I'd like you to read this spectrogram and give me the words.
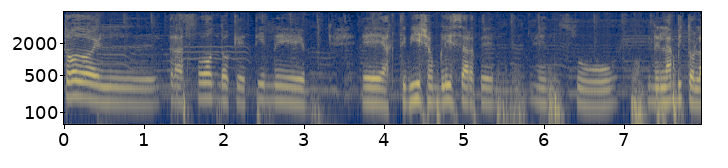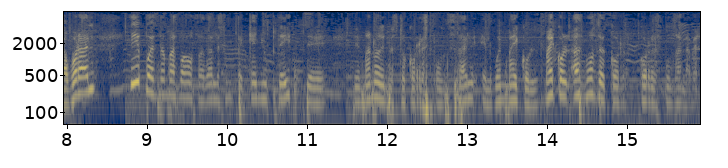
todo el trasfondo que tiene eh, Activision Blizzard en, en, su en el ámbito laboral. Y pues nada más vamos a darles un pequeño update de, de mano de nuestro corresponsal el buen Michael. Michael haz voz de corresponsal a ver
